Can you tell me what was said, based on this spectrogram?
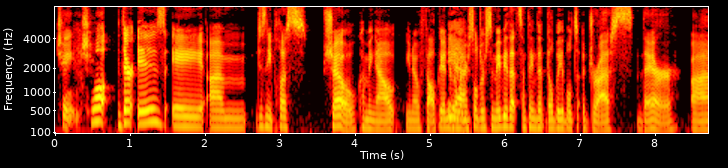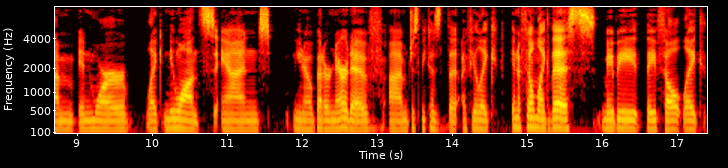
change. Well, there is a um Disney Plus show coming out, you know, Falcon and the Winter Soldier. So maybe that's something that they'll be able to address there um, in more like nuance and you know better narrative um, just because the i feel like in a film like this maybe they felt like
